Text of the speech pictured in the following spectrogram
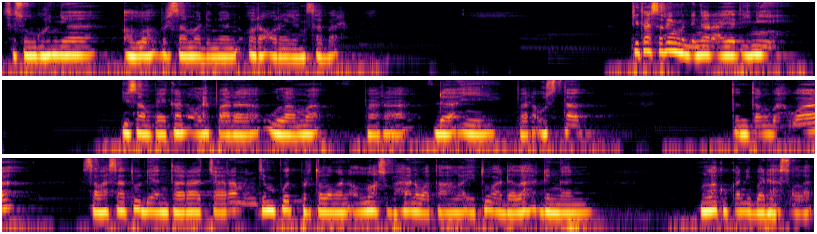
Sesungguhnya Allah bersama dengan orang-orang yang sabar. Kita sering mendengar ayat ini disampaikan oleh para ulama, para dai, para ustadz tentang bahwa salah satu di antara cara menjemput pertolongan Allah Subhanahu wa taala itu adalah dengan melakukan ibadah sholat.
